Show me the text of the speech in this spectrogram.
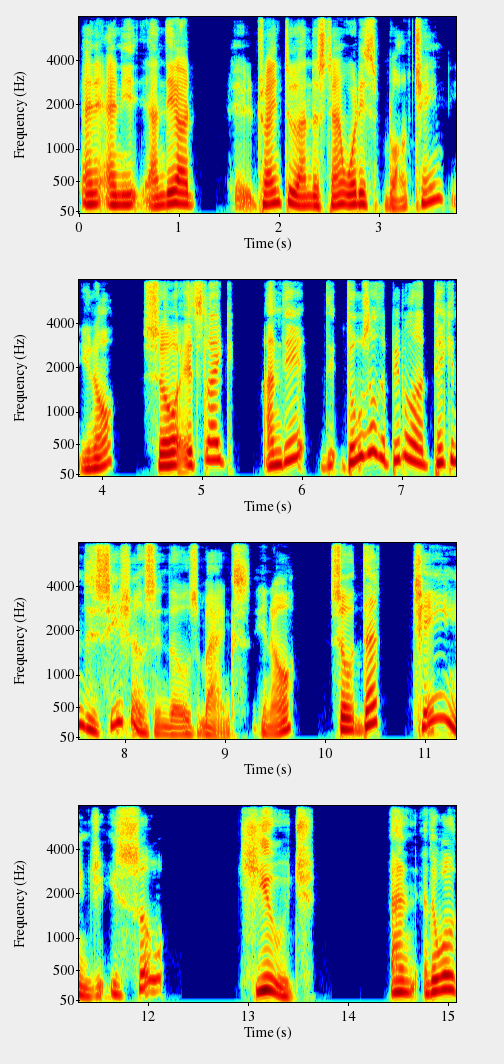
and, and, and they are uh, trying to understand what is blockchain, you know? So it's like and they, they, those are the people that are taking decisions in those banks you know? So that change is so huge. And they will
